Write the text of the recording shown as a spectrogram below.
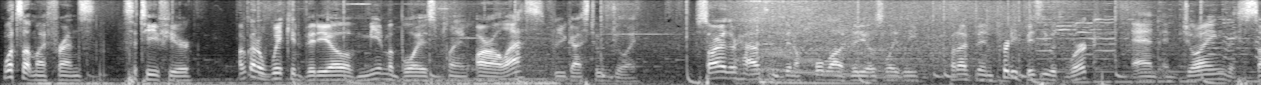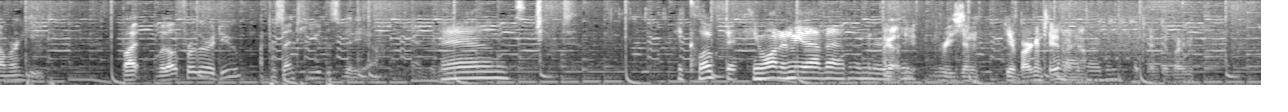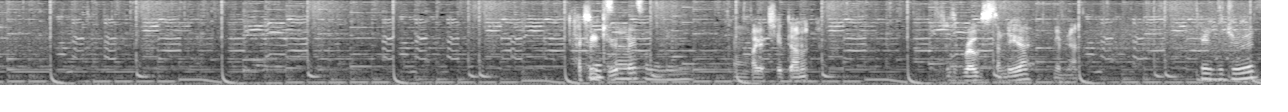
What's up my friends? Sativ here. I've got a wicked video of me and my boys playing RLS for you guys to enjoy. Sorry there hasn't been a whole lot of videos lately, but I've been pretty busy with work and enjoying the summer heat. But without further ado, I present to you this video. And cheat. He cloaked it. He wanted me that bad. I'm gonna I got read you. Region. Do you have bargain too? Or Yeah, no? bargain. Hexen That cube, maybe? sounds familiar. I got shaped on it. Is Rogue Stundia? Maybe not. Here's the druid.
